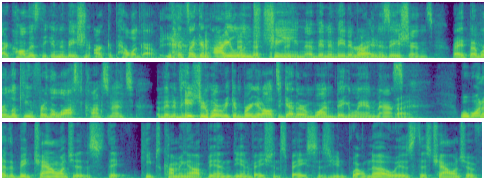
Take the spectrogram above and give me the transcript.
I, I, call this the innovation archipelago. Yeah. It's like an island chain of innovative right. organizations, right? But we're looking for the lost continent of innovation where we can bring it all together in one big landmass. Right. Well, one of the big challenges that keeps coming up in the innovation space, as you well know, is this challenge of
